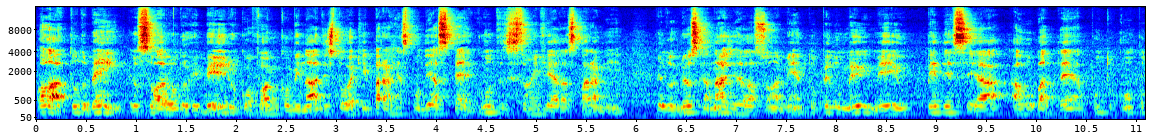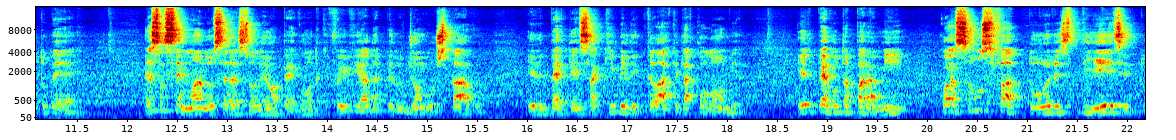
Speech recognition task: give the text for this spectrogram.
Olá, tudo bem? Eu sou Haroldo Ribeiro, conforme combinado, estou aqui para responder as perguntas que são enviadas para mim pelos meus canais de relacionamento ou pelo meu e-mail pdca.terra.com.br. Essa semana eu selecionei uma pergunta que foi enviada pelo John Gustavo, ele pertence a Kimberly Clark da Colômbia. Ele pergunta para mim quais são os fatores de êxito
